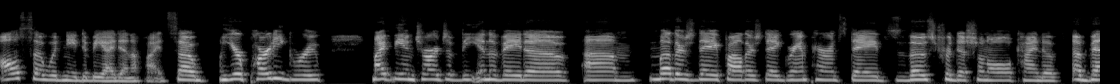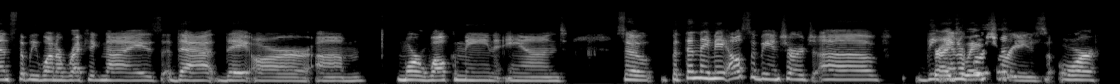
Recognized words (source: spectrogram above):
also would need to be identified. So your party group might be in charge of the innovative um, Mother's Day, Father's Day, Grandparents' Day, those traditional kind of events that we want to recognize that they are um, more welcoming and so but then they may also be in charge of the anniversaries or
